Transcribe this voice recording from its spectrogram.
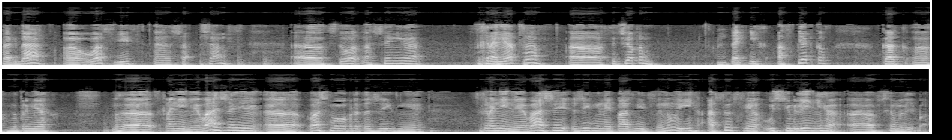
тогда э, у вас есть э, шанс, э, что отношения сохранятся э, с учетом таких аспектов, как, э, например, э, сохранение вашей, вашего образа жизни, сохранение вашей жизненной позиции, ну и отсутствие ущемления в чем-либо.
